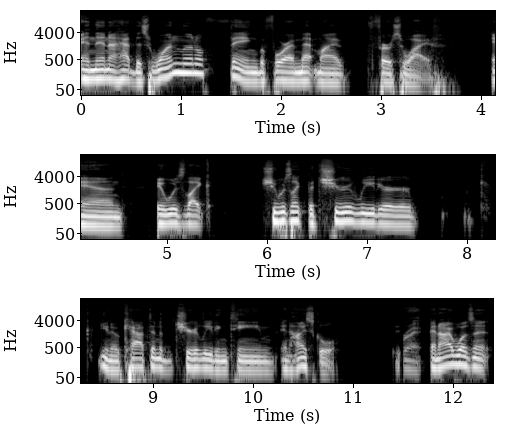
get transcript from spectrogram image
and then I had this one little thing before I met my first wife, and it was like she was like the cheerleader, you know, captain of the cheerleading team in high school Right. and I wasn't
